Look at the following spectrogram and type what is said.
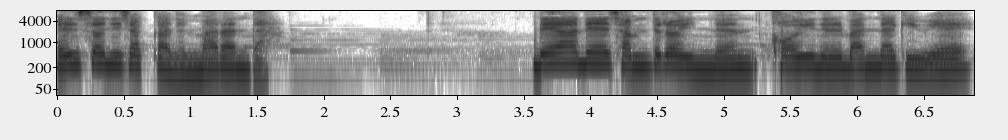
앤서니 작가는 말한다. 내 안에 잠들어 있는 거인을 만나기 위해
